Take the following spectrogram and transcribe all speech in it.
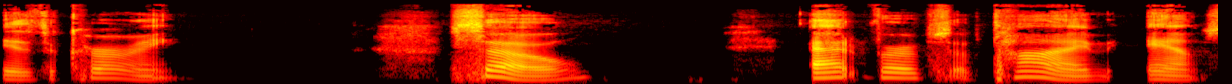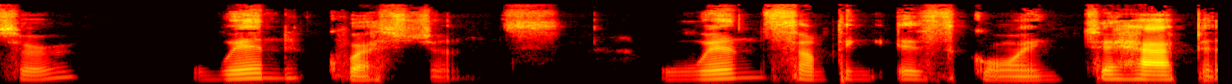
is occurring. So, adverbs of time answer when questions, when something is going to happen.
